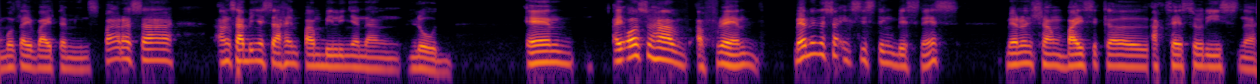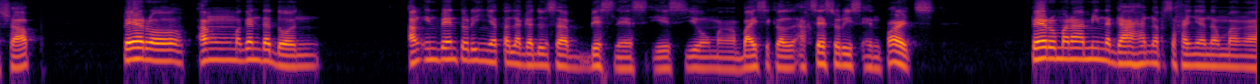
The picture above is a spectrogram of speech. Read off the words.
multivitamins para sa, ang sabi niya sa akin, pambili niya ng load. And I also have a friend, meron na siyang existing business, meron siyang bicycle accessories na shop, pero ang maganda doon, ang inventory niya talaga doon sa business is yung mga bicycle accessories and parts. Pero maraming naghahanap sa kanya ng mga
